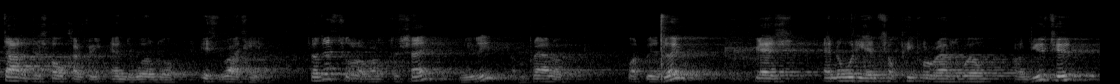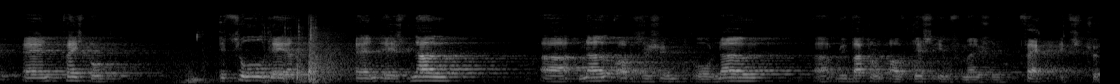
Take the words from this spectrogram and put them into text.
started this whole country and the world off is right here. So that's all I wanted to say, really. I'm proud of what we're doing as an audience of people around the world on YouTube and Facebook. It's all there and there's no, uh, no opposition or no uh, rebuttal of this information. In fact, it's true.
